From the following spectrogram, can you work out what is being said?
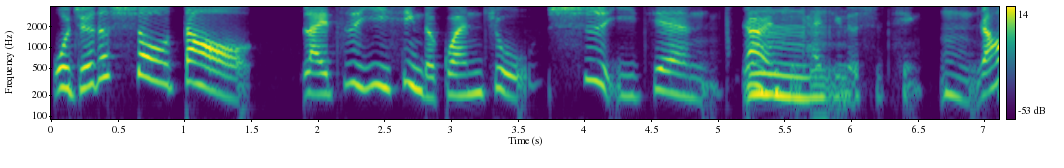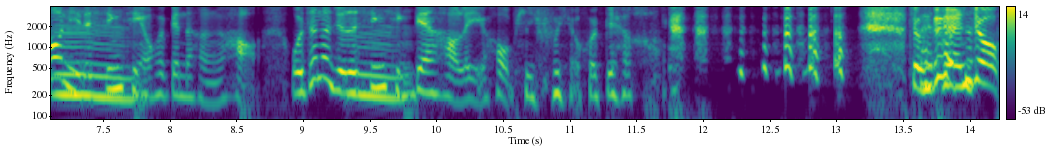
我觉得受到。来自异性的关注是一件让人挺开心的事情，嗯，然后你的心情也会变得很好。我真的觉得心情变好了以后，皮肤也会变好，整个人就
